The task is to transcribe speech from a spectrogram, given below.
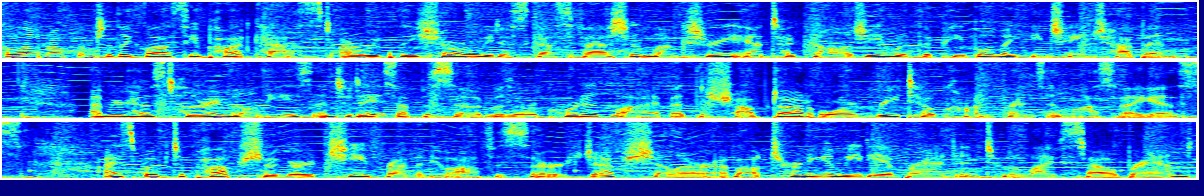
Hello and welcome to the Glossy Podcast, our weekly show where we discuss fashion, luxury, and technology with the people making change happen. I'm your host, Hillary Milnes, and today's episode was recorded live at the Shop.org retail conference in Las Vegas. I spoke to Pop Sugar Chief Revenue Officer Geoff Schiller about turning a media brand into a lifestyle brand,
